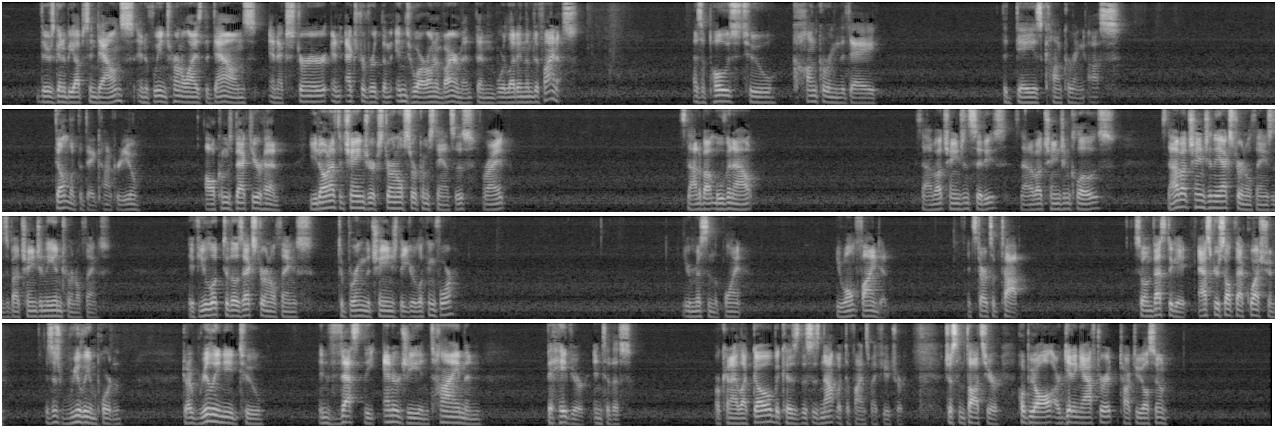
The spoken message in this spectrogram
there's going to be ups and downs, and if we internalize the downs and, exter- and extrovert them into our own environment, then we're letting them define us. As opposed to conquering the day, the day is conquering us. Don't let the day conquer you. All comes back to your head. You don't have to change your external circumstances, right? It's not about moving out. It's not about changing cities. It's not about changing clothes. It's not about changing the external things. It's about changing the internal things. If you look to those external things to bring the change that you're looking for, you're missing the point. You won't find it. It starts up top. So investigate. Ask yourself that question Is this really important? Do I really need to invest the energy and time and behavior into this? Or can I let go because this is not what defines my future? Just some thoughts here. Hope you all are getting after it. Talk to you all soon.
